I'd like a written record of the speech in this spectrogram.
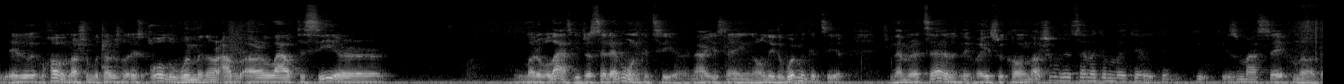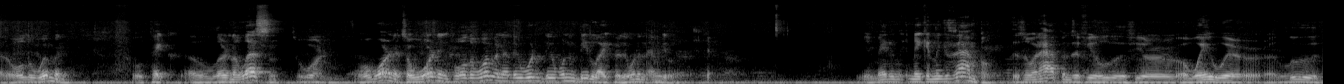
All the women are, are allowed to see her. The mother will ask. You just said everyone could see her. Now you're saying only the women could see her. Remember it says, "Nevayisu kol nashim is masef no that all the women will take uh, learn a lesson. It's a warning. A warning. It's a warning for all the women, and they wouldn't they wouldn't be like her. They wouldn't emulate. Her. You made make an example. This is what happens if you if you're a wayward, a lewd,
